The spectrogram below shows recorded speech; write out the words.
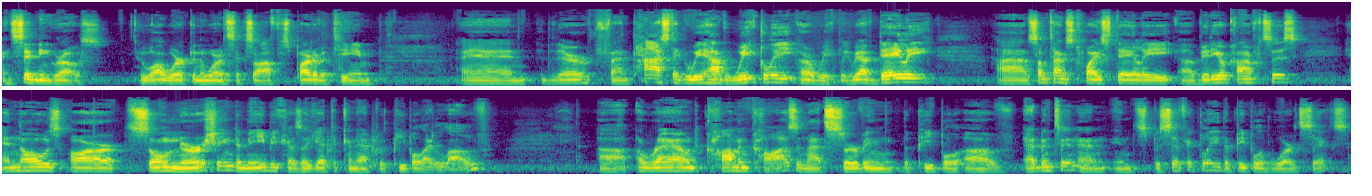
and Sydney Gross, who all work in the Ward 6 office, part of a team. And they're fantastic. We have weekly, or weekly, we have daily, uh, sometimes twice daily uh, video conferences. And those are so nourishing to me because I get to connect with people I love uh, around common cause, and that's serving the people of Edmonton and specifically the people of Ward 6.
